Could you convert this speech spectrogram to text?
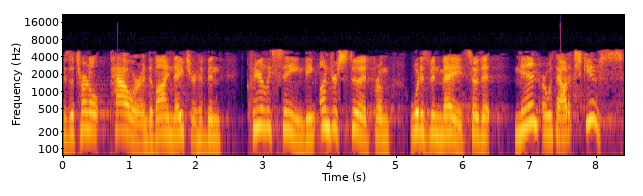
His eternal power and divine nature have been clearly seen, being understood from what has been made, so that men are without excuse.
